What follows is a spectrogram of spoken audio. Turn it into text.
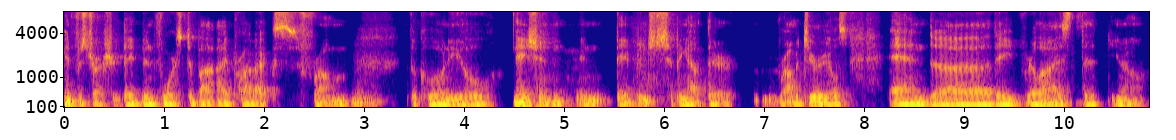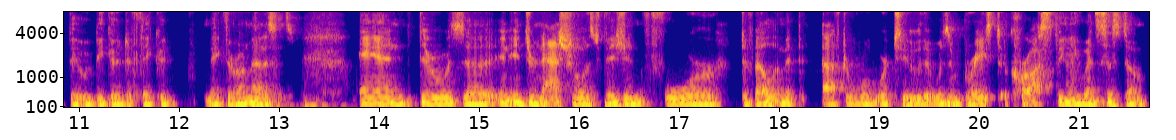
infrastructure. They'd been forced to buy products from the colonial nation and they'd been shipping out their raw materials and uh, they realized that you know it would be good if they could make their own medicines. And there was a, an internationalist vision for development after World War II that was embraced across the UN system,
